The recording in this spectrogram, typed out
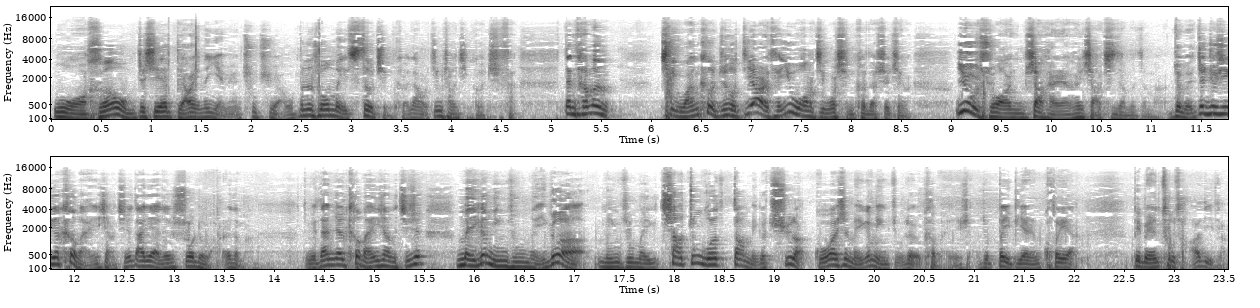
我和我们这些表演的演员出去啊，我不能说我每次都请客，但我经常请客吃饭，但他们。请完客之后，第二天又忘记我请客的事情了，又说你们上海人很小气，怎么怎么，对不对？这就是一个刻板印象。其实大家也都是说着玩的嘛，对？但这刻板印象呢，其实每个民族、每个民族、每上中国到每个区了，国外是每个民族都有刻板印象，就被别人亏啊，被别人吐槽的地方。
